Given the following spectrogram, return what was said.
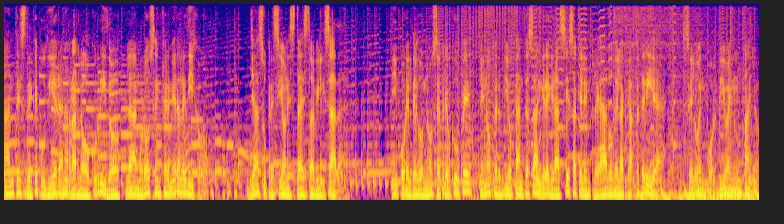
Antes de que pudiera narrar lo ocurrido, la amorosa enfermera le dijo. Ya su presión está estabilizada. Y por el dedo no se preocupe, que no perdió tanta sangre gracias a que el empleado de la cafetería se lo envolvió en un paño.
